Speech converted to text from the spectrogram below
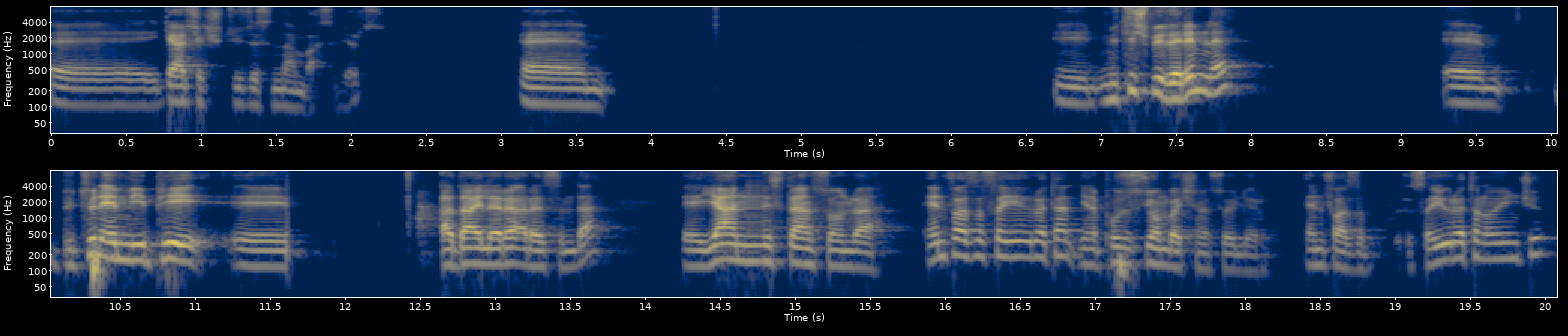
e, gerçek şut yüzdesinden bahsediyoruz. E, e, müthiş bir verimle e, bütün MVP e, adayları arasında e, Yannis'ten sonra en fazla sayı üreten yine pozisyon başına söylüyorum en fazla sayı üreten oyuncu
